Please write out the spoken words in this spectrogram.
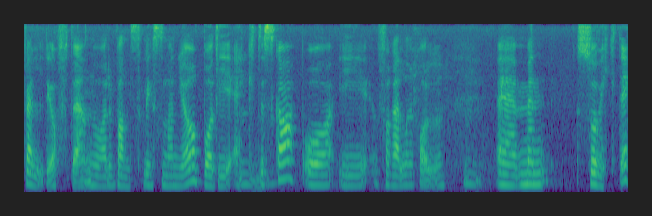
veldig ofte noe av det vanskeligste man gjør, både i ekteskap og i foreldrerollen. Eh, men så viktig.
